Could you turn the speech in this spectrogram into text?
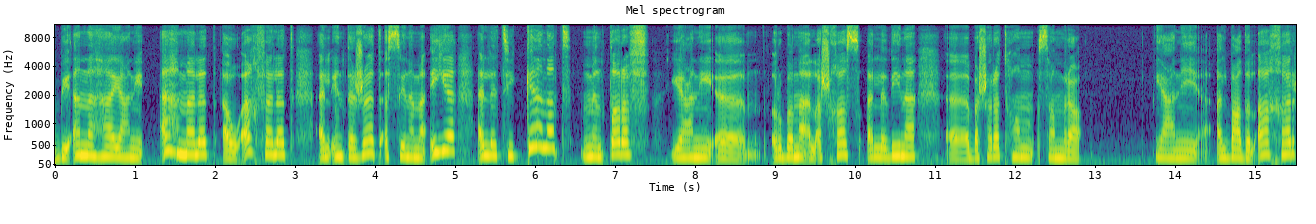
بأنها يعني أهملت أو أغفلت الإنتاجات السينمائية التي كانت من طرف يعني ربما الأشخاص الذين بشرتهم سمراء. يعني البعض الآخر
